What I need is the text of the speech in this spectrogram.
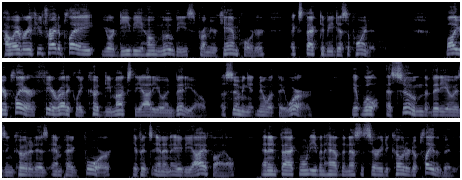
However, if you try to play your DV home movies from your camcorder, expect to be disappointed. While your player theoretically could demux the audio and video, assuming it knew what they were, it will assume the video is encoded as MPEG-4 if it's in an AVI file, and in fact won't even have the necessary decoder to play the video.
